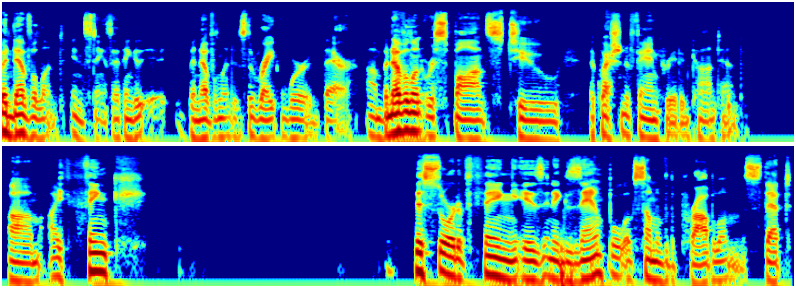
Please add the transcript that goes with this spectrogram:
benevolent instincts. I think uh, benevolent is the right word there. Um, benevolent response to the question of fan created content. Um, I think this sort of thing is an example of some of the problems that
